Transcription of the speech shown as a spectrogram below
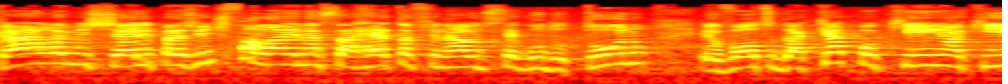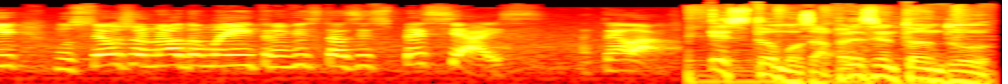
Carla Michele para a gente falar aí nessa reta final de segundo turno. Eu volto daqui a pouquinho aqui no seu Jornal da Manhã Entrevistas Especiais. Até lá. Estamos apresentando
